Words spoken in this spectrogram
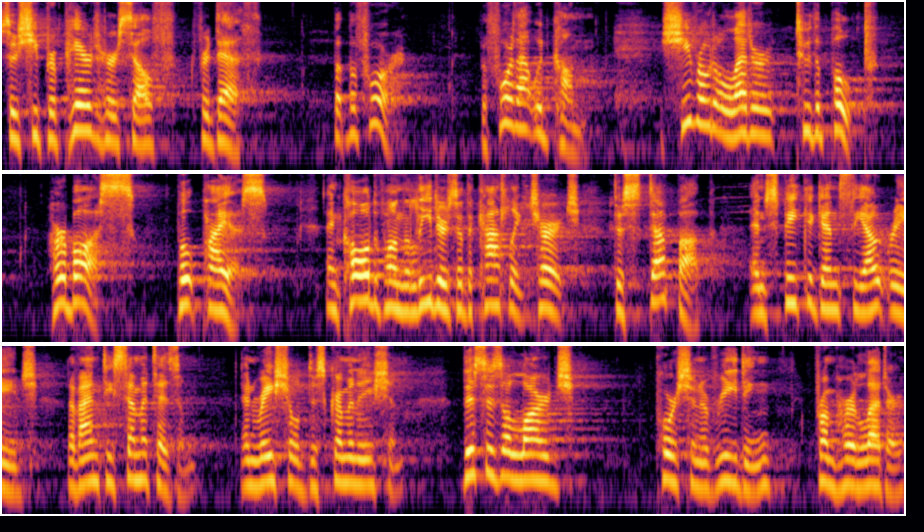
So she prepared herself for death. But before, before that would come, she wrote a letter to the Pope, her boss, Pope Pius, and called upon the leaders of the Catholic Church to step up and speak against the outrage of anti Semitism and racial discrimination. This is a large portion of reading from her letter.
